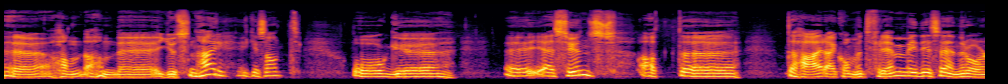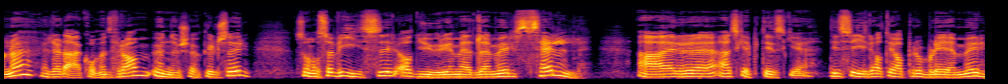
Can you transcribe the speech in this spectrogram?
eh, han, han, eh, jussen her, ikke sant. Og eh, jeg syns at det her er kommet frem i de senere årene, eller det er kommet fram, undersøkelser som også viser at jurymedlemmer selv er, er skeptiske. De sier at de har problemer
